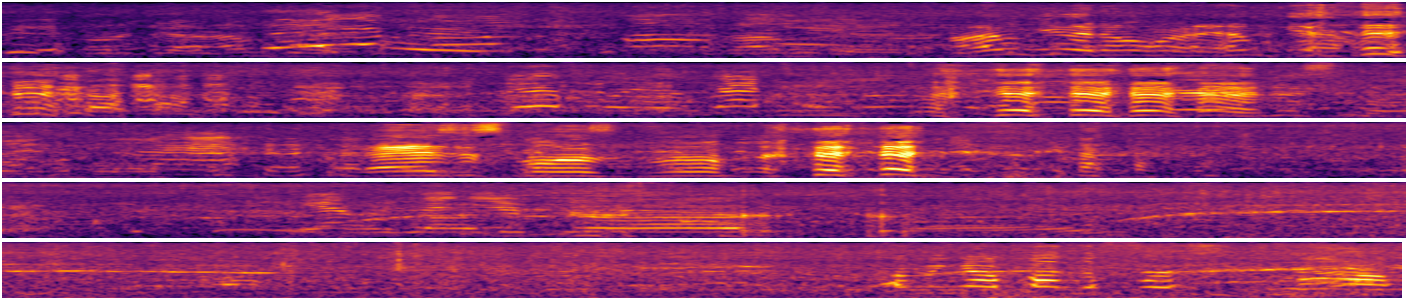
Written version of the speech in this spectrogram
good. We're good. I'm good. Oh, I'm good. I'm good. Don't worry. I'm good. careful, you're about to lose it. that is disposable. Yeah, but Coming up on the first drop.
